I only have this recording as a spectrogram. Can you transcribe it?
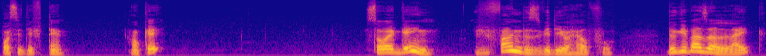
Positive 10. Okay? So again, if you found this video helpful, do give us a like,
